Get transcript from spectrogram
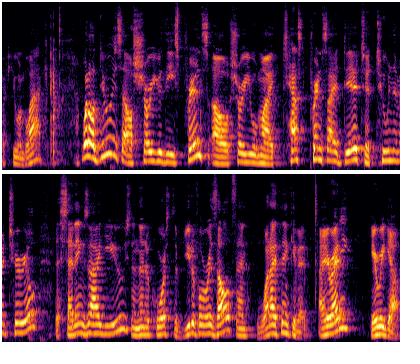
a few in black. What I'll do is I'll show you these prints. I'll show you my test prints I did to tune the material, the settings I used, and then of course the beautiful results and what I think of it. Are you ready? Here we go.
